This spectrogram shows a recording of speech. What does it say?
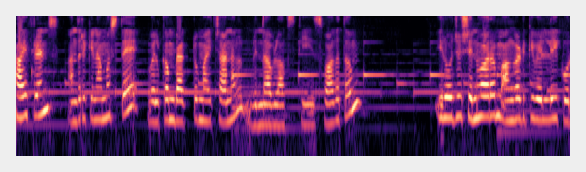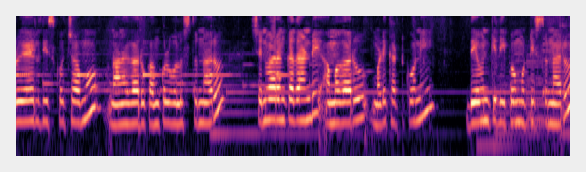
హాయ్ ఫ్రెండ్స్ అందరికీ నమస్తే. Welcome back to my channel Brinda బ్లాగ్స్కి స్వాగతం. ఈరోజు శనివారం అంగడికి వెళ్ళి కూరగాయలు తీసుకొచ్చాము. నాన్నగారు కంకులు ఒలుస్తున్నారు. శనివారం కదా అండి అమ్మగారు మడి కట్టుకొని దేవునికి దీపం ముట్టిస్తున్నారు.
